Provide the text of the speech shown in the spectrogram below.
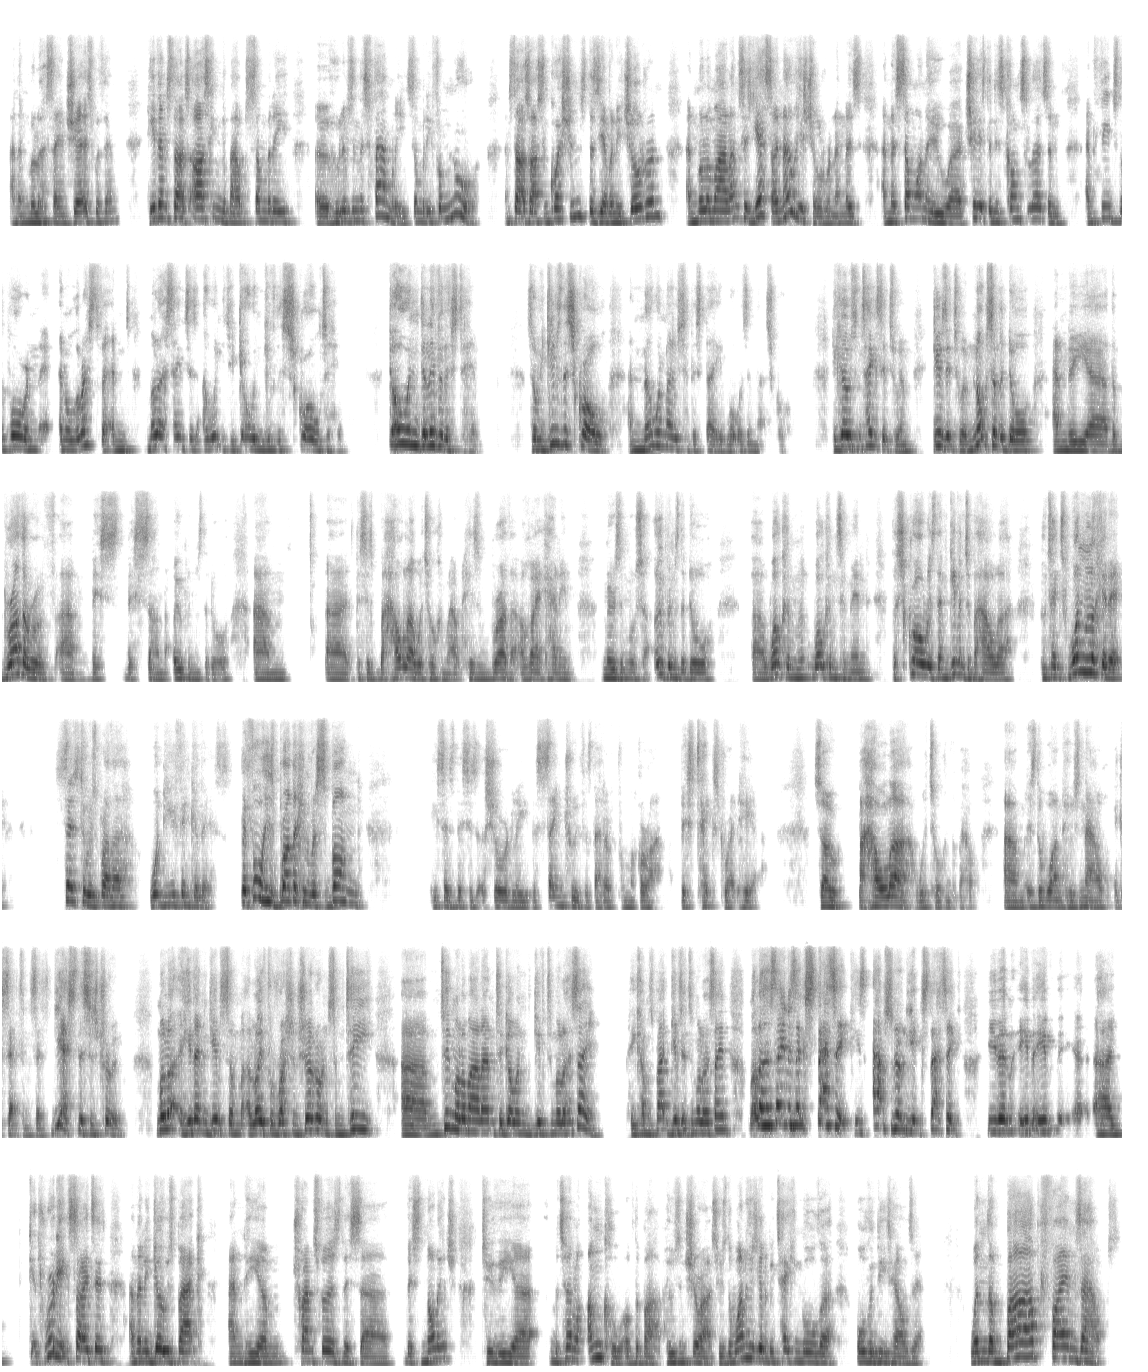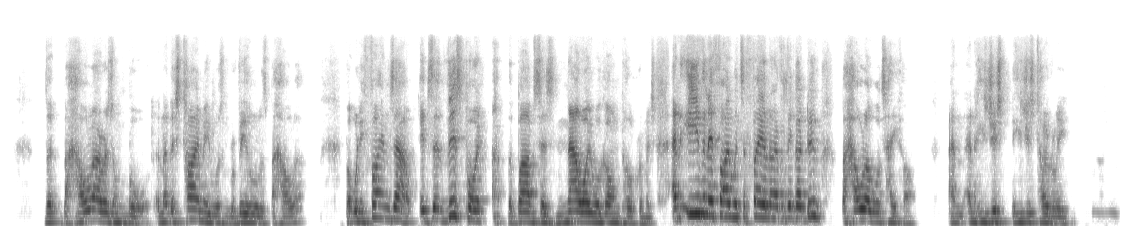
And then Mullah Hussein shares with him. He then starts asking about somebody uh, who lives in this family, somebody from Noor, and starts asking questions. Does he have any children? And Mullah Ma'alam says, yes, I know his children. And there's and there's someone who uh, cheers the disconsolate and, and feeds the poor and, and all the rest of it. And Mullah Hussein says, I want you to go and give the scroll to him. Go and deliver this to him. So he gives the scroll, and no one knows to this day what was in that scroll. He goes and takes it to him, gives it to him, knocks at the door, and the uh, the brother of um, this this son opens the door. Um, uh, this is Baha'u'llah we're talking about. His brother, Aghay Kalim Mirza Musa, opens the door, uh, welcome, welcomes him in. The scroll is then given to Baha'u'llah, who takes one look at it, says to his brother, What do you think of this? Before his brother can respond, he says, This is assuredly the same truth as that of from the Quran, this text right here. So Baha'u'llah, we're talking about, um, is the one who's now accepted and says, Yes, this is true. Mullah, he then gives some a loaf of Russian sugar and some tea um, to Mullah Ma'alem to go and give to Mullah Hussein. He comes back, gives it to Mullah Hussein. Mullah Hussein is ecstatic. He's absolutely ecstatic. He then he, he uh, gets really excited, and then he goes back and he um, transfers this uh, this knowledge to the uh, maternal uncle of the Bab, who's in Shiraz, who's the one who's going to be taking all the all the details in. When the Bab finds out that Baha'u'llah is on board, and at this time he wasn't revealed as Baha'u'llah, but when he finds out, it's at this point the Bab says, Now I will go on pilgrimage. And even if I were to fail in everything I do, Baha'u'llah will take on. And, and he's just he's just totally,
